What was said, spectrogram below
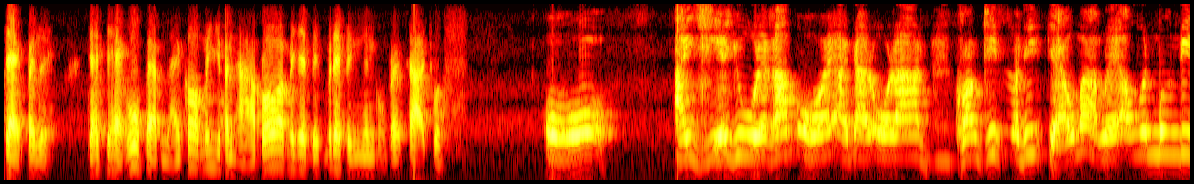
แจกไปเลย จะแจกรูปแบบไหนก็ไม่มีปัญหา เพราะว่าไม่ใช่เป็นไม่ได้เป็นเงินของประชาชน โอ้ไอเชียร์อยู่เลยครับ โอ้ยอาจารย์โอรานความคิดวันนี้แจ๋วมากเลย เอาเงินมึงดิ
